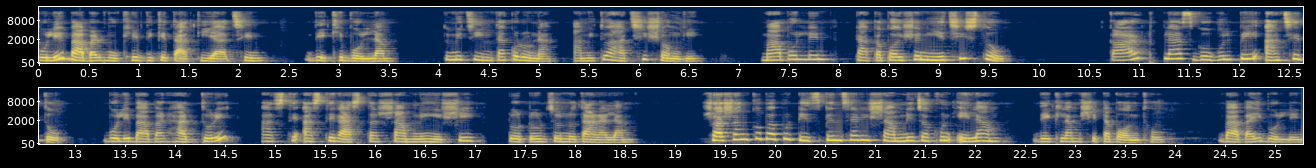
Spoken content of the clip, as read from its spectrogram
বলে বাবার মুখের দিকে তাকিয়ে আছেন। দেখে বললাম, তুমি চিন্তা করো না, আমি তো আছি সঙ্গে। মা বললেন, টাকা পয়সা নিয়েছিস তো? কার্ড প্লাস গুগল পে আছে তো, বলে বাবার হাত ধরে আস্তে আস্তে রাস্তার সামনে এসে টোটোর জন্য দাঁড়ালাম। শশাঙ্কবাবু ডিসপেন্সারির সামনে যখন এলাম, দেখলাম সেটা বন্ধ। বাবাই বললেন,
